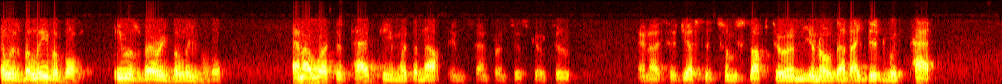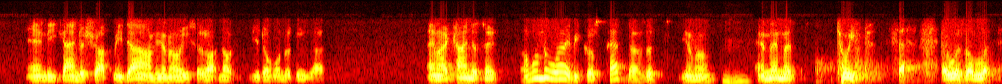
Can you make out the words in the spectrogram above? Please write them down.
it was believable. He was very believable. And I worked a tag team with him out in San Francisco too. And I suggested some stuff to him, you know, that I did with Pat. And he kind of shut me down, you know. He said, oh, no, you don't want to do that. And I kind of said, I wonder why, because Pat does it, you know. Mm-hmm. And then it tweaked. it was a le-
